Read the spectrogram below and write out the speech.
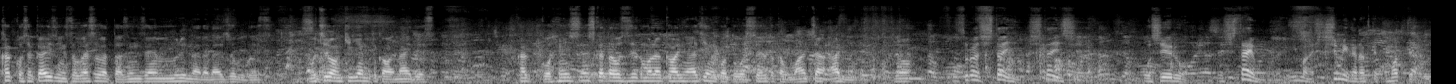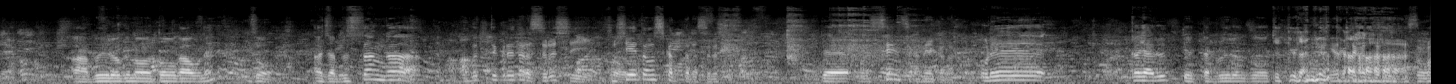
かっこ社会人忙しそうだったら全然無理なら大丈夫です。もちろん期限とかはないです。かっこ編集の仕方を教えてもらう代わりに相手のことを教えるとかもワンチャンあり。それはしたいしたいし教えるわ。したいもん俺今趣味がなくて困ってる。あ Vlog の動画をね。そう。あじゃあ物産が送ってくれたらするし教えてほしかったらするし。で俺センスがねえから。俺がやるって言った Vlog を結局やんなかやったったかかららそう。ね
